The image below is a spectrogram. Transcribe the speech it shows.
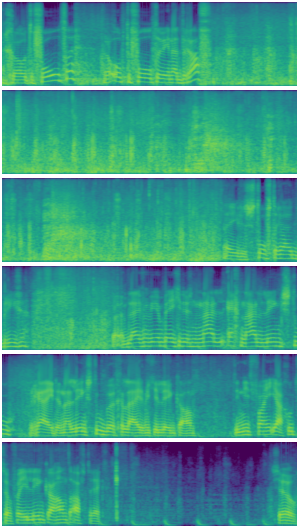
Een grote volte. En op de volte weer naar draf. Even stof eruit briezen. En blijf hem weer een beetje dus naar, echt naar links toe rijden. Naar links toe begeleiden met je linkerhand. Dat hij niet van, ja goed zo, van je linkerhand aftrekt. Zo.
